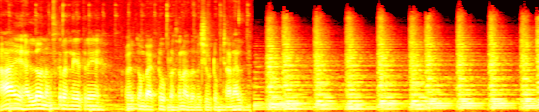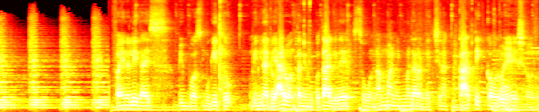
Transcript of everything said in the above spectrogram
ಹಾಯ್ ಹಲೋ ನಮಸ್ಕಾರ ಸ್ನೇಹಿತರೆ. Welcome back to Prasanna Dhanush YouTube channel finally guys Bigg Boss ಮುಗೀತು. ವಿನ್ನರ್ ಯಾರು ಅಂತ ನಿಮ್ಗೆ ಗೊತ್ತಾಗಿದೆ. ಸೊ ನಮ್ಮ ನಿಮ್ಮೆಲ್ಲರ ನೆಚ್ಚಿನ ಕಾರ್ತಿಕ್ ಅವರು. ಮಹೇಶ್ ಅವರು.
